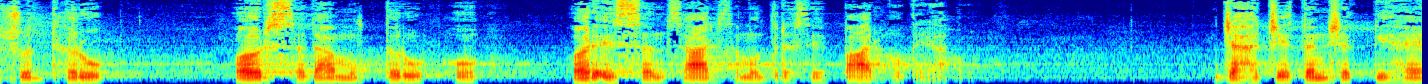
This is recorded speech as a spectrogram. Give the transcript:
शुद्ध रूप और सदा मुक्त रूप हो और इस संसार समुद्र से पार हो गया हूँ। जहाँ चेतन शक्ति है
